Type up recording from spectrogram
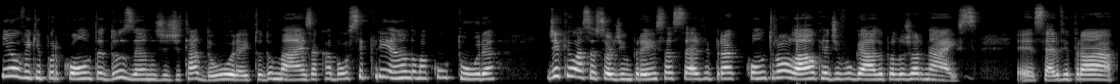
e eu vi que por conta dos anos de ditadura e tudo mais, acabou se criando uma cultura de que o assessor de imprensa serve para controlar o que é divulgado pelos jornais, é, serve para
